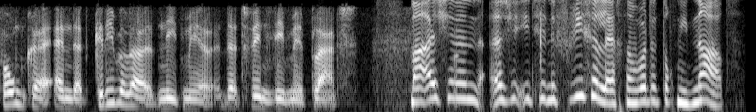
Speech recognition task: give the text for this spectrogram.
vonken. En dat kriebelen niet meer, dat vindt niet meer plaats. Maar als je, een, als je iets in de vriezer legt, dan wordt het toch niet nat?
